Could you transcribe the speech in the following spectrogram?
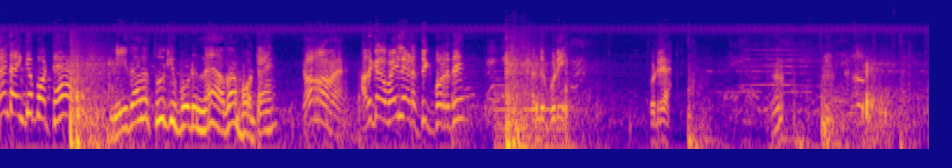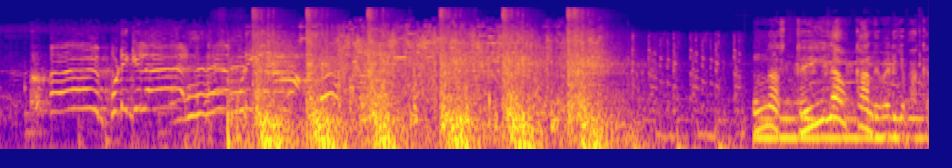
ஏன்டா இங்க போட்ட? நீ தானே தூக்கி போடுன அதான் போட்டேன். அவன்? அதுக்காக வயல இடத்துக்கு போறது அந்த புடி. புடியா என்ன ஸ்டைலா உட்காந்து வேடிக்கை பாக்குற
